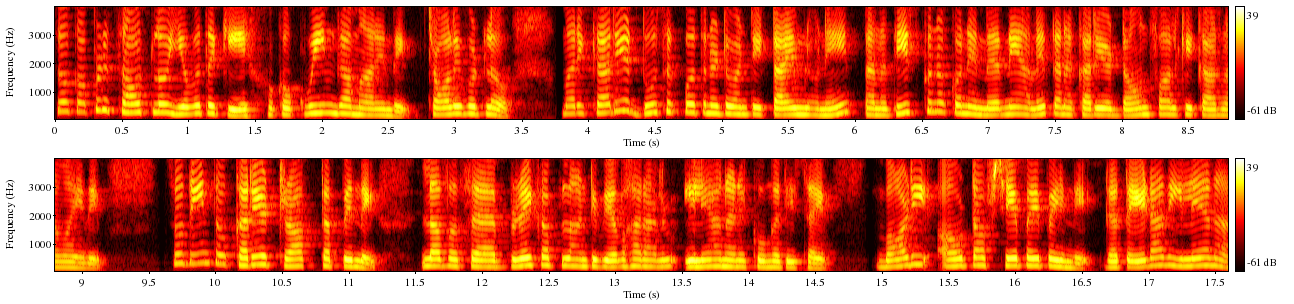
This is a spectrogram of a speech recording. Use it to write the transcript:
సో ఒకప్పుడు సౌత్లో యువతకి ఒక క్వీన్గా మారింది. టాలీవుడ్లో మరి కెరియర్ దూసుకుపోతున్నటువంటి టైంలోనే తను తీసుకున్న కొన్ని నిర్ణయాలే తన కెరియర్ డౌన్ఫాల్కి కారణమైంది. సో దీంతో కెరియర్ ట్రాక్ తప్పింది. లవ్ అఫేర్ బ్రేకప్ లాంటి వ్యవహారాలు ఇలియానాని కుంగతీశాయి బాడీ అవుట్ ఆఫ్ షేప్ అయిపోయింది. గత ఏడాది ఇలియానా?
